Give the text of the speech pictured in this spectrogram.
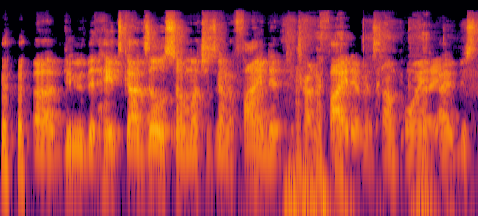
uh, dude that hates Godzilla so much is going to find it to try to fight him at some point. I just,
